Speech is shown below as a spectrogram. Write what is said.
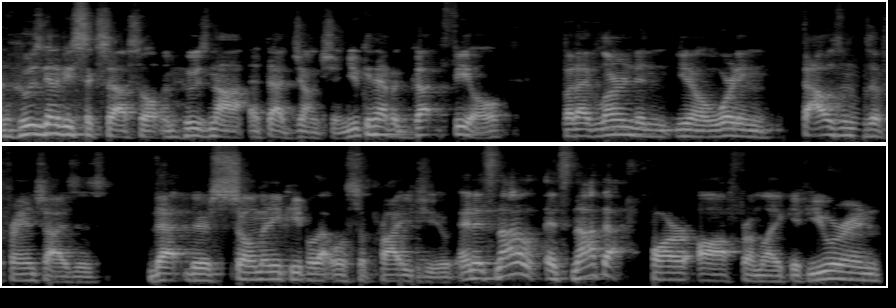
and who's going to be successful and who's not at that junction. You can have a gut feel, but I've learned in you know awarding thousands of franchises that there's so many people that will surprise you, and it's not a, it's not that far off from like if you were in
